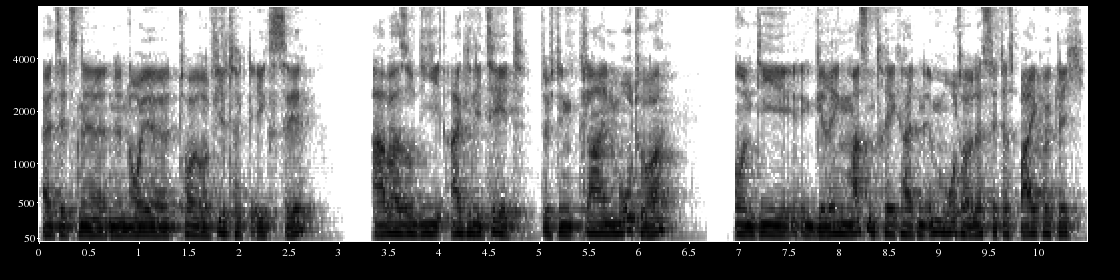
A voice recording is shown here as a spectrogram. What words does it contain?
als jetzt eine, eine neue, teure Viertakt EXC. Aber so die Agilität durch den kleinen Motor und die geringen Massenträgheiten im Motor lässt sich das Bike wirklich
